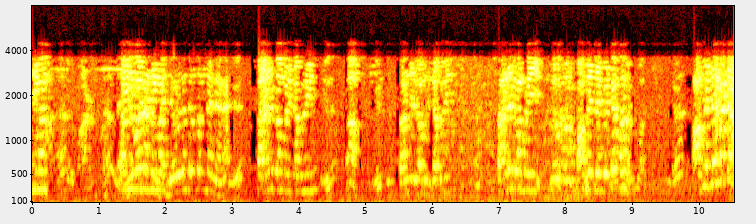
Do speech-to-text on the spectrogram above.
జీవన్ జీవన్ జీవన్ డబ్బులు ఆ, స్టాండర్డ్ కంపెనీ డబ్బులు స్టాండర్డ్ కంపెనీ పాంప్లెట్ ఏం పెట్టా పాంప్లెట్ ఏం పెట్టా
